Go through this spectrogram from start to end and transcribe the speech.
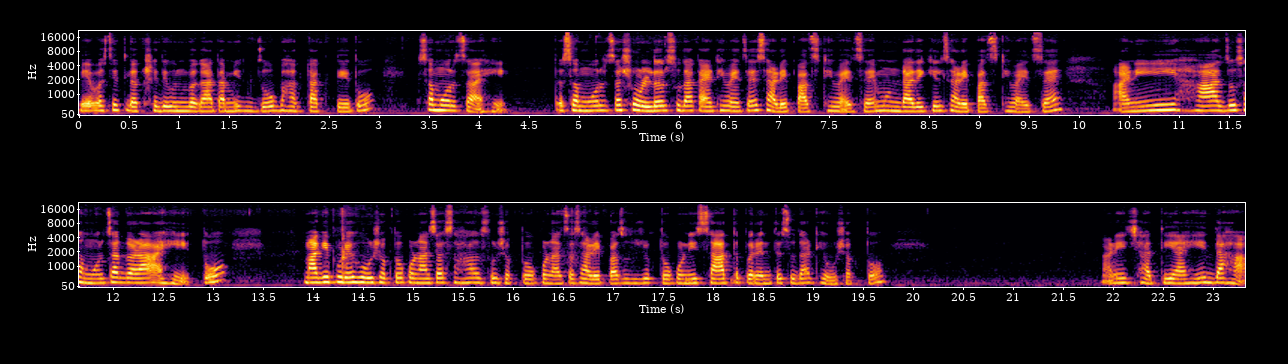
व्यवस्थित लक्ष देऊन बघा आता मी जो भाग टाकते तो समोरचा आहे. तर समोरचा शोल्डरसुद्धा काय ठेवायचा आहे साडेपाच ठेवायचा आहे मुंडा देखील साडेपाच ठेवायचा आहे आणि हा जो समोरचा गळा आहे तो मागे पुढे होऊ शकतो कोणाचा सहा असू शकतो कोणाचा साडेपाच असू शकतो कोणी सातपर्यंत सुद्धा ठेवू शकतो. आणि छाती आहे दहा.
